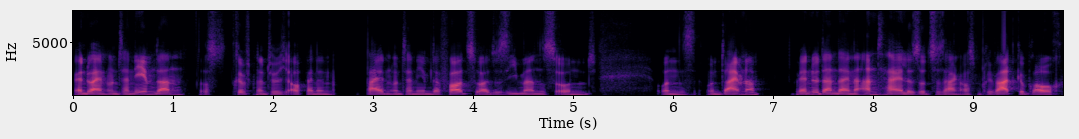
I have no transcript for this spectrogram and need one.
wenn du ein Unternehmen dann, das trifft natürlich auch bei den beiden Unternehmen davor zu, also Siemens und, und, und Daimler, wenn du dann deine Anteile sozusagen aus dem Privatgebrauch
